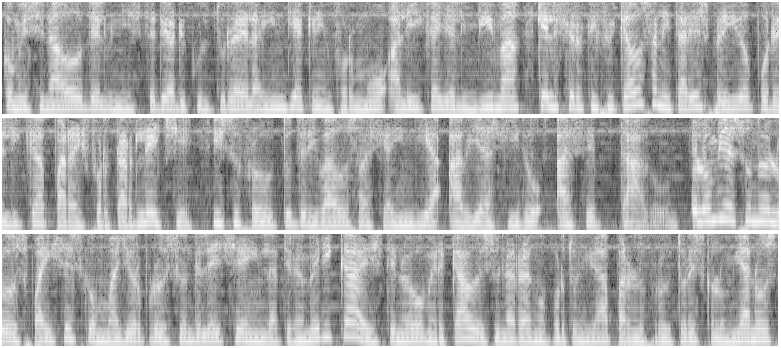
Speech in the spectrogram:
comisionado del Ministerio de Agricultura de la India, que informó al ICA y al INVIMA que el certificado sanitario expedido por el ICA para exportar leche y sus productos derivados hacia India había sido aceptado. Colombia es uno de los países con mayor producción de leche en Latinoamérica. Este nuevo mercado es una gran oportunidad para los productores colombianos,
